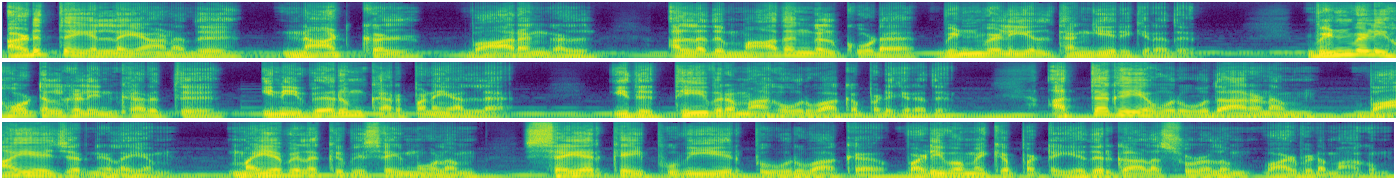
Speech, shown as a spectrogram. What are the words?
அடுத்த எல்லையானது நாட்கள் வாரங்கள் அல்லது மாதங்கள் கூட விண்வெளியில் தங்கியிருக்கிறது. விண்வெளி ஹோட்டல்களின் கருத்து இனி வெறும் கற்பனை அல்ல. இது தீவிரமாக உருவாக்கப்படுகிறது. அத்தகைய ஒரு உதாரணம் வாயேஜர் நிலையம் மையவிலக்கு விசை மூலம் செயற்கை புவியீர்ப்பு உருவாக்க வடிவமைக்கப்பட்ட எதிர்கால சூழலும் வாழ்விடமாகும்.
